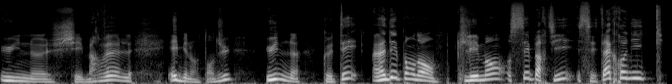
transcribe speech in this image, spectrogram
une chez Marvel et bien entendu une côté indépendant. Clément, c'est parti, c'est ta chronique.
